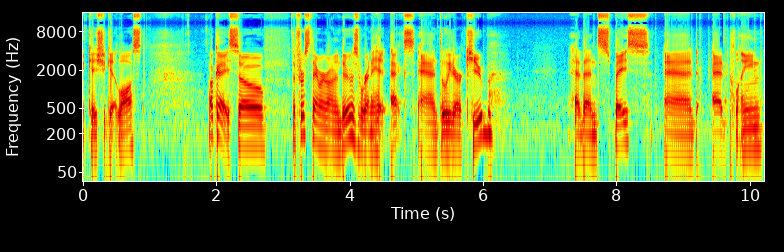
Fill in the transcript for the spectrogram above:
in case you get lost. Okay, so the first thing we're going to do is we're going to hit X and delete our cube and then space and add plane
